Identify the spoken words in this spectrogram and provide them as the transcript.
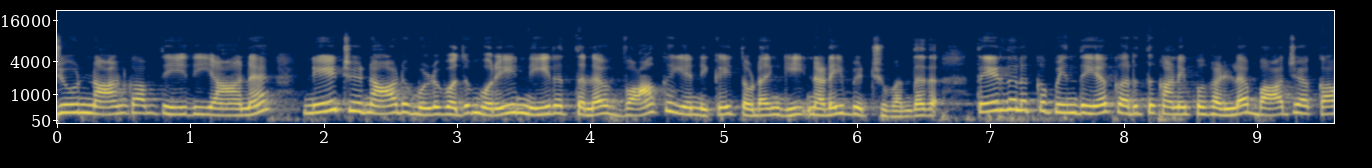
ஜூன் நான்காம் தேதியான நேற்று நாடு முழுவதும் ஒரே நேரத்தில் வாக்கு எண்ணிக்கை தொடங்கி நடைபெற்று வந்தது. தேர்தலுக்கு பிந்தைய கருத்து கணிப்புகளில் பாஜக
